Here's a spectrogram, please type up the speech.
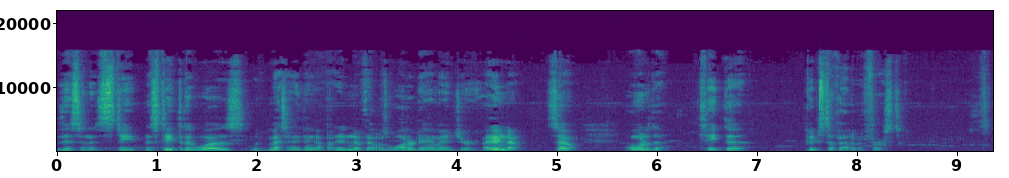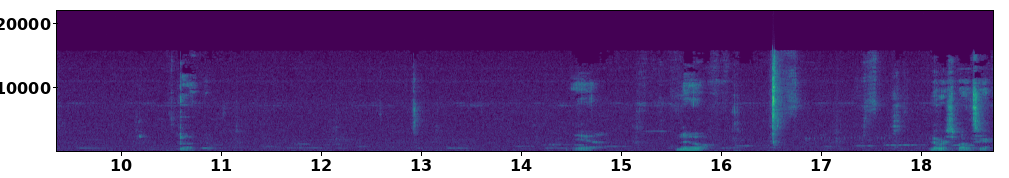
this in its state, the state that it was, would mess anything up. I didn't know if that was water damage or I didn't know. So I wanted to take the good stuff out of it first. But yeah, no, no response here.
